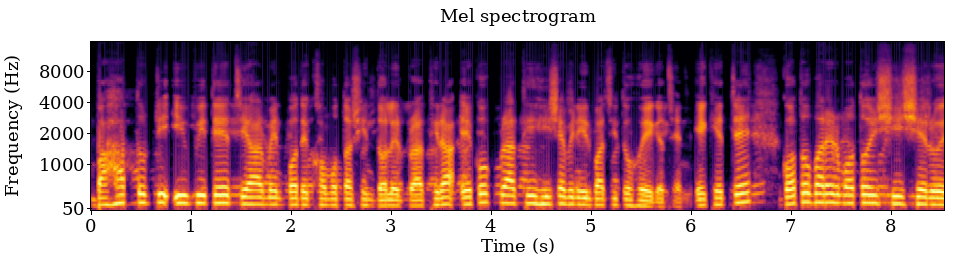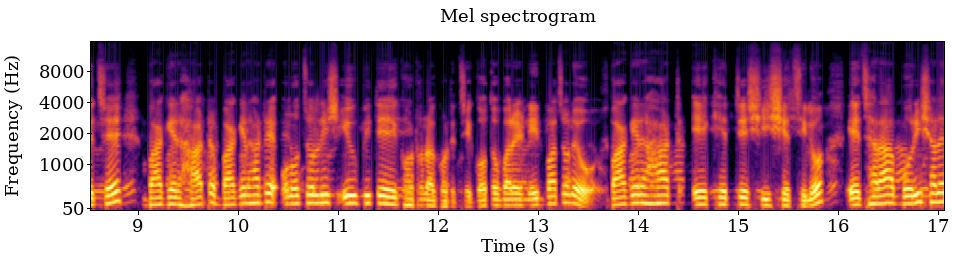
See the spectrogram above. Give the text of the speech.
বাহাত্তরটি ইউপিতে চেয়ারম্যান পদে ক্ষমতাসীন দলের প্রার্থীরা একক প্রার্থী হিসেবে নির্বাচিত হয়ে গেছেন এক্ষেত্রে গতবারের মতোই শীর্ষে রয়েছে বাগেরহাট। বাগেরহাটে উনচল্লিশ ইউপিতে এ ঘটনা ঘটেছে। গতবারের নির্বাচনেও বাগেরহাট এ ক্ষেত্রে শীর্ষে ছিল। এছাড়া বরিশালে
